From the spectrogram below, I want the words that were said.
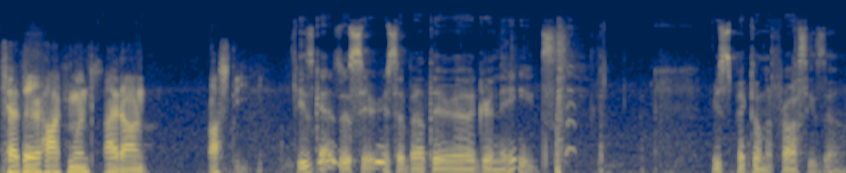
Tether Hawkmoon side on Frosty. These guys are serious about their uh, grenades. Respect on the frosties though.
